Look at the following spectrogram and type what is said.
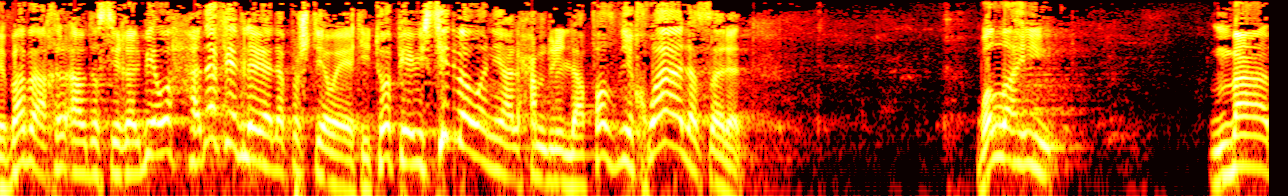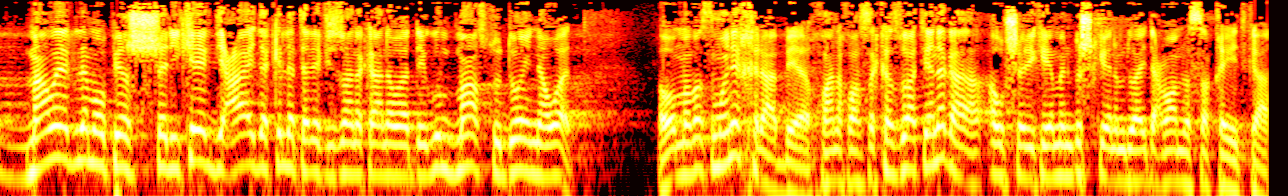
ئێ بابە ئاخر ئاودەستی غەربی ئەوە هەدەفێک لەوێ لە پشتێوەیەتی تۆ پێویستیت بەوە نیە الحمدللە فەزلی خوایە لەسەرت واللهی ما ماوەیەک لەمەو پێش شەریکەیەک دیعای دەکرد لە تەلەفیزۆنەکانەوە دەگوم ماست و دۆی نەوەت ئەوە مەبەست مۆنێ خراپ بێ خوانەخواستە کەس دواتێ نەگا ئەو شەریکەی من بشکێنم دوای داوام لە سەقەیت کا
